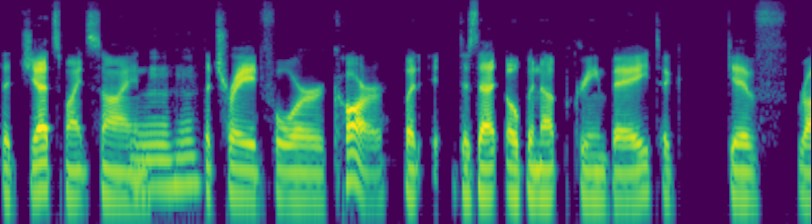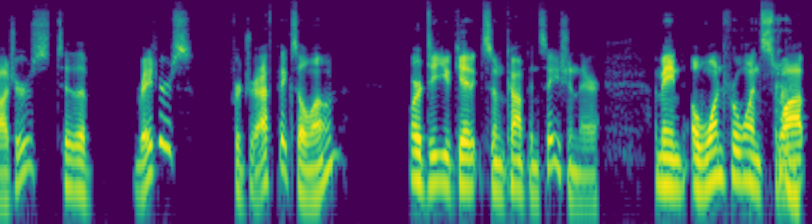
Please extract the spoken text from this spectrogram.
the Jets might sign hmm the trade for Carr, but it, does that open up Green Bay to give Rodgers to the Raiders for draft picks alone, or do you get some compensation there? I mean, a one for one swap.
